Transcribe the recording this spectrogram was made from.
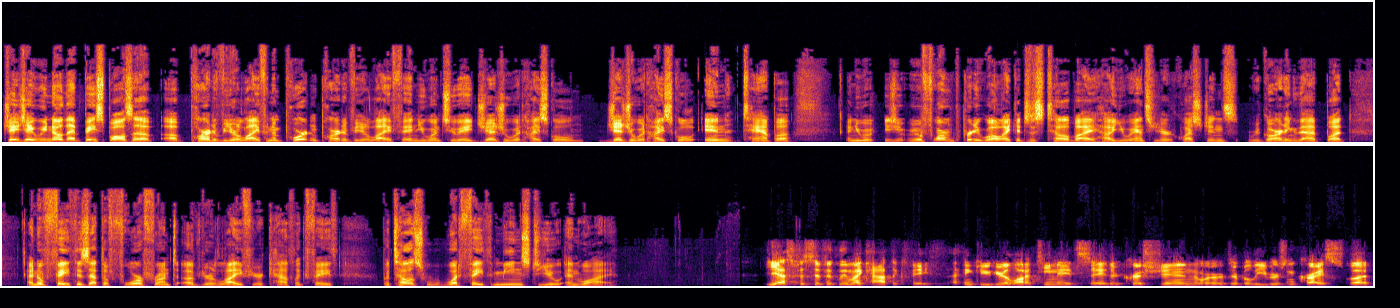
JJ, we know that baseball is a, a part of your life, an important part of your life, and you went to a Jesuit high school, Jesuit high school in Tampa, and you were you were formed pretty well. I could just tell by how you answer your questions regarding that. But I know faith is at the forefront of your life, your Catholic faith. But tell us what faith means to you and why. Yeah, specifically my Catholic faith. I think you hear a lot of teammates say they're Christian or they're believers in Christ, but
